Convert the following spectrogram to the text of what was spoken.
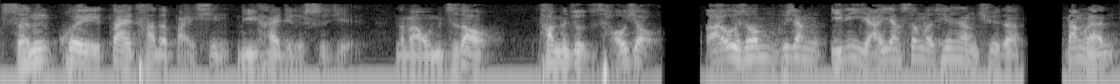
神会带他的百姓离开这个世界。那么我们知道他们就是嘲笑。啊，为什么不像以利亚一样升到天上去的？当然，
